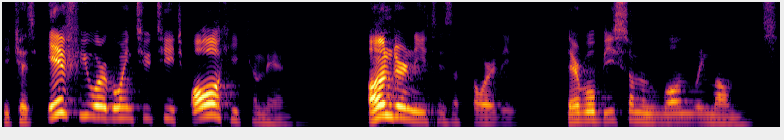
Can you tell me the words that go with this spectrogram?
Because if you are going to teach all He commanded, underneath his authority, there will be some lonely moments.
